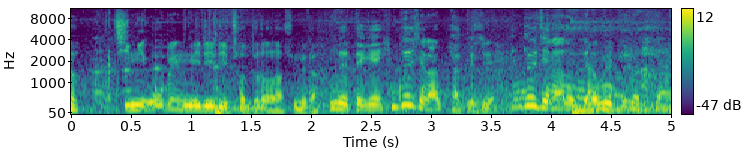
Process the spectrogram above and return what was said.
짐이 500ml 늘어났습니다. 근데 되게 힘들진 않다 그지? 힘들진 않은데 너무 힘들다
